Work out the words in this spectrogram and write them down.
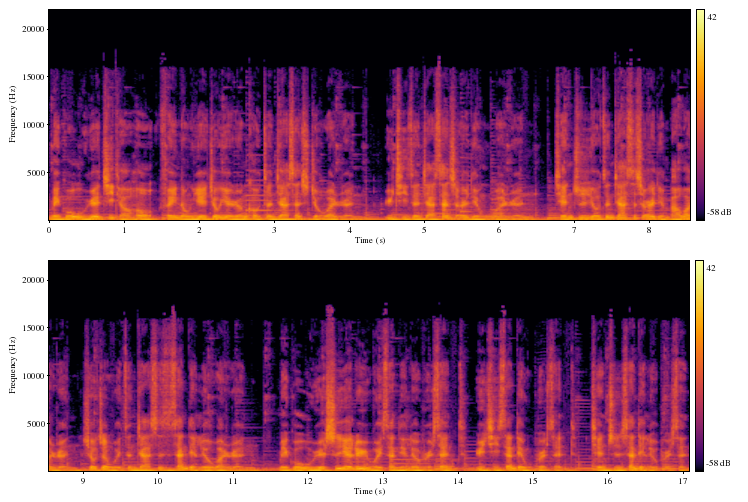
美国五月季调后，非农业就业人口增加三十九万人，预期增加三十二点五万人。前值由增加四十二点八万人修正为增加四十三点六万人。美国五月失业率为三点六 percent，预期三点五 percent，前值三点六 percent。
